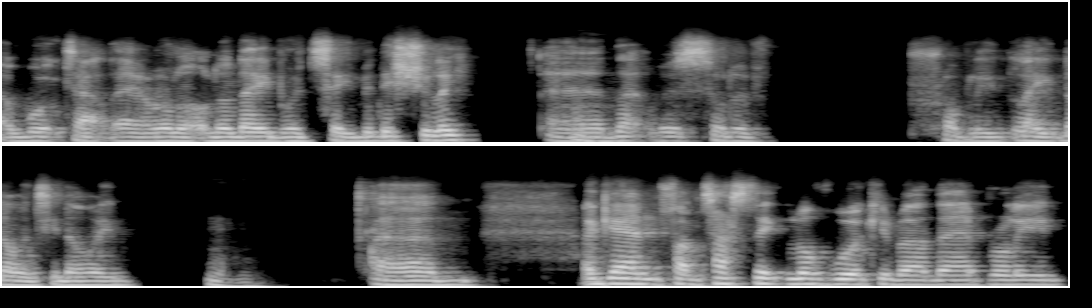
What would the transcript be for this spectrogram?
and worked out there on a, on a neighbourhood team initially, and Mhm. that was sort of probably late '99. Mhm. Um, again, fantastic. Love working around there. Brilliant.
